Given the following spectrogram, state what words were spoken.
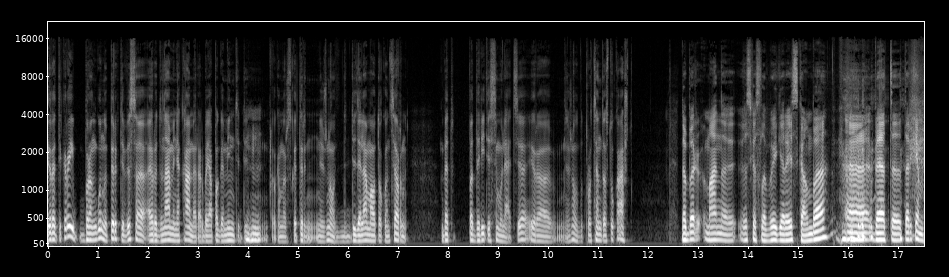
yra tikrai brangu nupirkti visą aerodinaminę kamerą arba ją pagaminti mhm. kokiam nors, kad ir, nežinau, dideliam autokoncernui. Bet padaryti simulaciją yra, nežinau, galbūt procentas tų kaštų. Dabar man viskas labai gerai skamba, e, bet tarkim,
